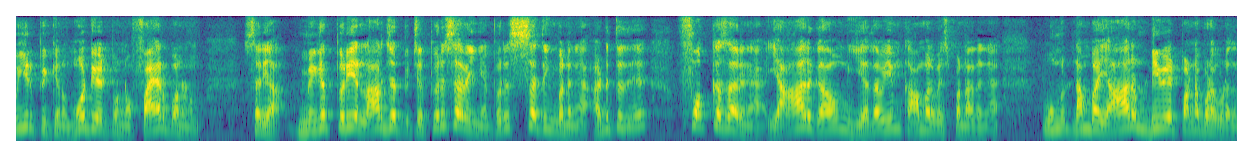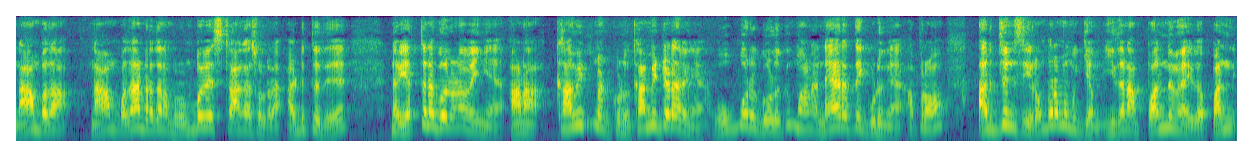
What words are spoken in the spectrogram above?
உயிர்ப்பிக்கணும் மோட்டிவேட் பண்ணணும் ஃபயர் பண்ணணும். சரியா? மிகப்பெரிய லார்ஜர் பிக்சர் பெருசாக வைங்க பெருசாக திங்க் பண்ணுங்கள் அடுத்தது ஃபோக்கஸாக இருங்க. யாருக்காகவும் எதையும் காம்ப்ரமைஸ் பண்ணாதுங்க. உங்க நம்ம யாரும் டிவேட் பண்ணப்படக்கூடாது. நாம் தான். நாம் தான்றதை நம்ம ரொம்பவே ஸ்ட்ராங்காக சொல்கிறேன் அடுத்தது நான் எத்தனை கோல் வேணால் வைங்க. ஆனால் கமிட்மெண்ட் கொடுங்க கமிட்டடாக இருங்க. ஒவ்வொரு கோலுக்கும் ஆனால் நேரத்தை கொடுங்க. அப்புறம் அர்ஜென்சி ரொம்ப ரொம்ப முக்கியம். இதை நான் பண்ணுவேன். இதை பண்ணி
